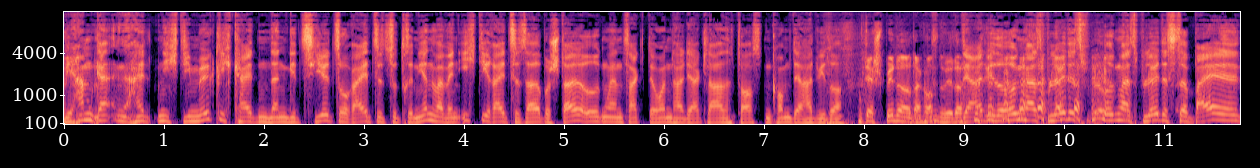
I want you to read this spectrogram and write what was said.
Wir haben halt nicht die Möglichkeiten, dann gezielt so Reize zu trainieren, weil wenn ich die Reize selber stall, irgendwann sagt der Hund halt, ja klar, Thorsten kommt, der hat wieder... Der Spinner, da kommt er wieder. Der hat wieder irgendwas Blödes, irgendwas Blödes dabei,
